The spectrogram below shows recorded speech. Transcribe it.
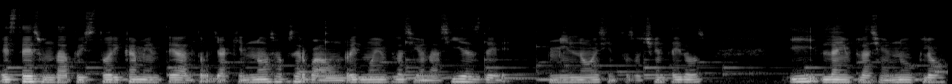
Este es un dato históricamente alto ya que no se observaba un ritmo de inflación así desde 1982 y la inflación núcleo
